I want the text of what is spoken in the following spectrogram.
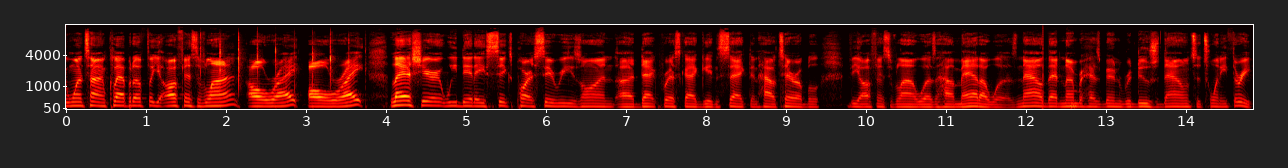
one time, clap it up for your offensive line. All right, all right. Last year, we did a six part series on uh, Dak Prescott getting sacked and how terrible the offensive line was and how mad I was. Now that number has been reduced down to 23.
